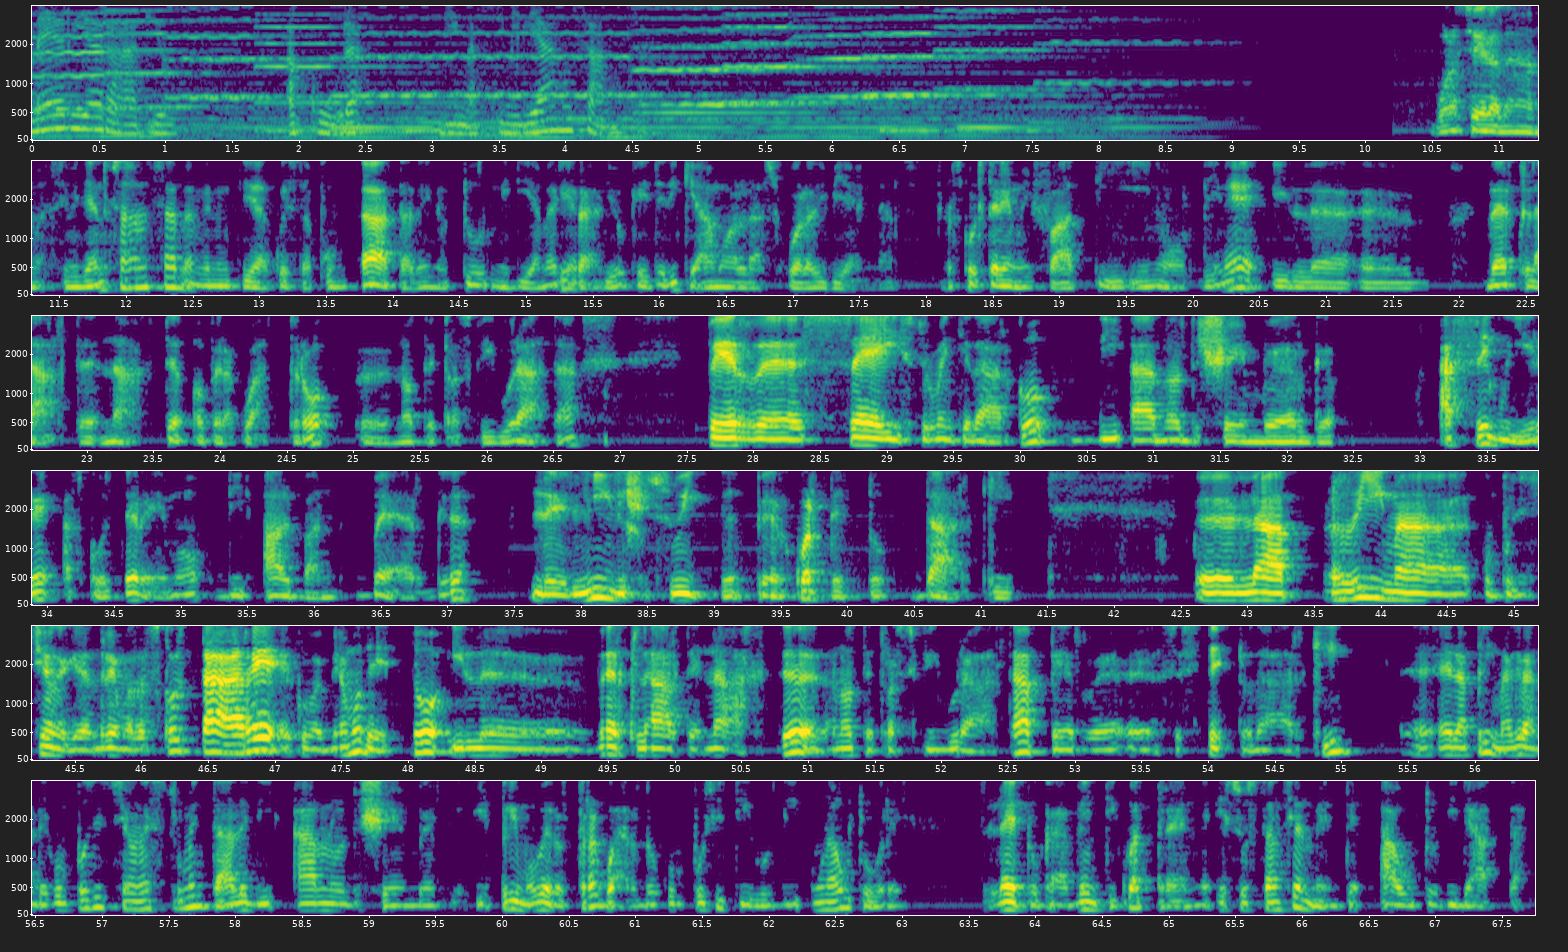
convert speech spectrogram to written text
Ameria Radio, a cura di Massimiliano Sanza. Buonasera da Massimiliano Sanza, benvenuti a questa puntata dei notturni di Ameria Radio che dedichiamo alla scuola di Vienna. Ascolteremo infatti in ordine il eh, Werklart Nacht, opera 4, eh, notte trasfigurata, per eh, sei strumenti ad arco di Arnold Schoenberg. A seguire ascolteremo di Alban Berg le Lyrisch Suite per quartetto d'archi. Eh, la prima composizione che andremo ad ascoltare è, come abbiamo detto, il eh, Nacht, la notte trasfigurata per eh, sestetto d'archi, eh, è la prima grande composizione strumentale di Arnold Schoenberg, il primo vero traguardo compositivo di un autore dell'epoca 24enne e sostanzialmente autodidatta.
